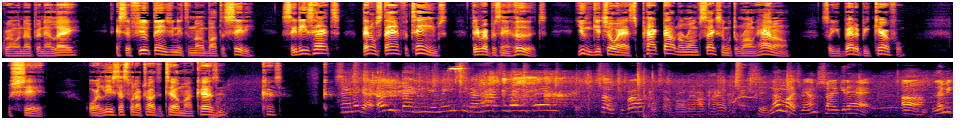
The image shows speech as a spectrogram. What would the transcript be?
Growing up in LA, it's a few things you need to know about the city. See these hats? They don't stand for teams. They represent hoods. You can get your ass packed out in the wrong section with the wrong hat on. So you better be careful. Well, shit. Or at least that's what I tried to tell my cousin. Cousin. Man, they got everything in here, man. You see the hats and everything? What's up with you, bro? Hey, what's up, bro, man? How can I help you? Shit, not much, man. I'm just trying to get a hat. Um, let me.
